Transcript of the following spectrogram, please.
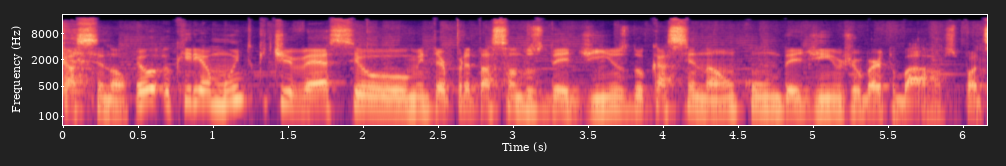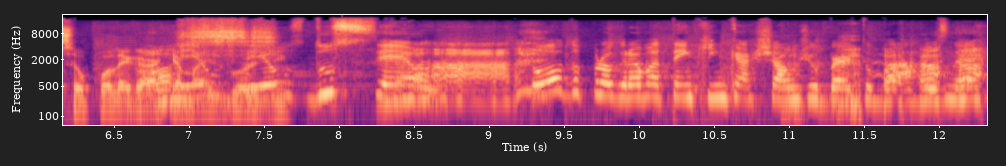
Cassinão. Eu, eu queria muito que tivesse o- uma interpretação dos dedinhos do Cassinão com um dedinho Gilberto Barros. Pode ser o polegar que é Meu mais gordinho. Deus do céu. Todo programa tem que encaixar um Gilberto Barros, né?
